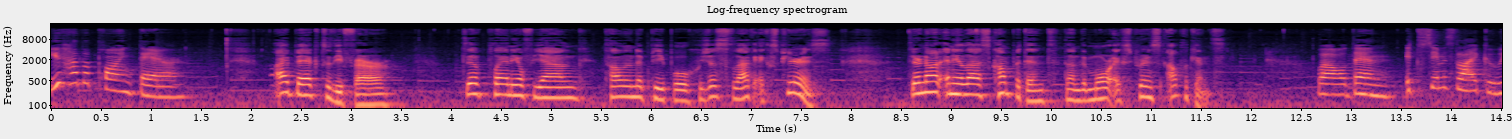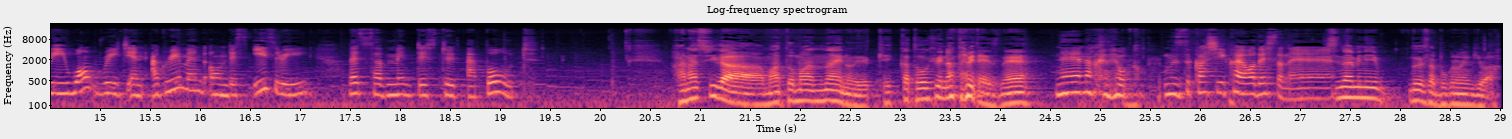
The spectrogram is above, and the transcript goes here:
You have a point there I beg to differ. There are plenty of young, talented people who just lack experience. They're not any less competent than the more experienced applicants. Well, then, it seems like we won't reach an agreement on this easily. Let's submit this to a vote. 話がまとまんないので結果投票になったみたいですねねなんかでも難しい会話でしたねちなみにどうでした僕の演技は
